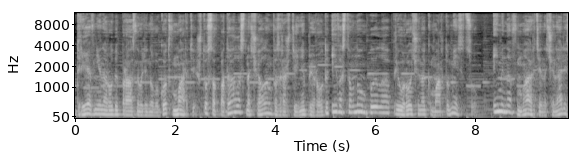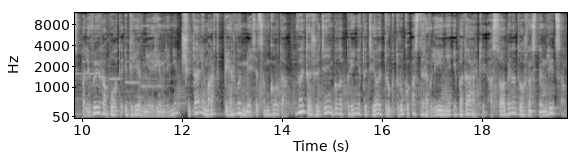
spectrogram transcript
Древние народы праздновали Новый год в марте, что совпадало с началом возрождения природы и в основном было приурочено к марту месяцу. Именно в марте начинались полевые работы, и древние римляне считали март первым месяцем года. В этот же день было принято делать друг другу поздравления и подарки, особенно должностным лицам.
